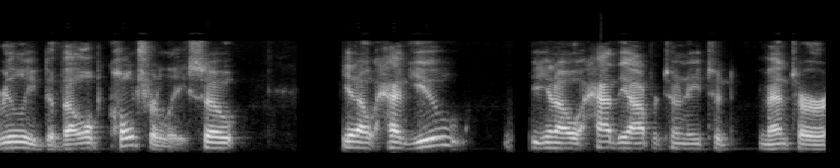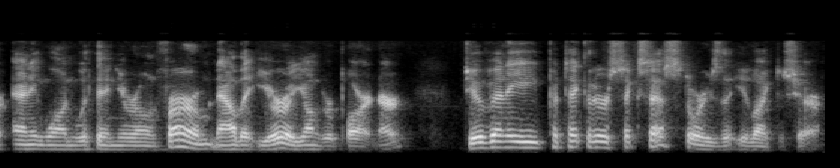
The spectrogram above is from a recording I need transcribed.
really develop culturally. So, you know, have you, you know, had the opportunity to mentor anyone within your own firm now that you're a younger partner? Do you have any particular success stories that you'd like to share?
